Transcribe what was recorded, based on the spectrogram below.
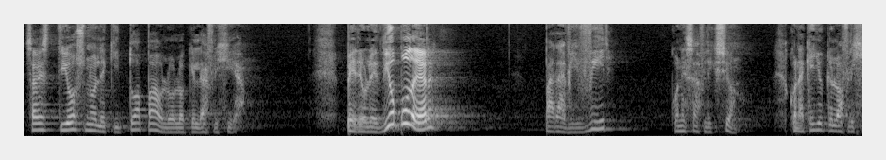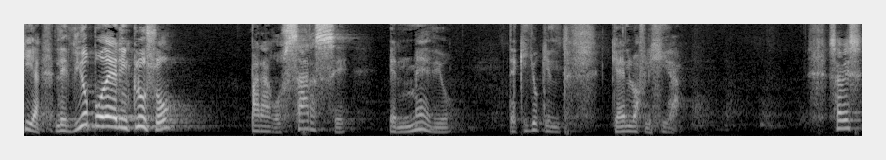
Sabes, Dios no le quitó a Pablo lo que le afligía, pero le dio poder para vivir con esa aflicción, con aquello que lo afligía. Le dio poder incluso para gozarse en medio de aquello que, que a él lo afligía. ¿Sabes?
